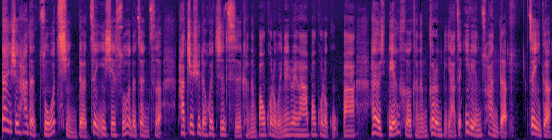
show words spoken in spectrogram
但是他的左倾的这一些所有的政策，他继续的会支持，可能包括了委内瑞拉，包括了古巴，还有联合可能哥伦比亚这一连串的这一个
